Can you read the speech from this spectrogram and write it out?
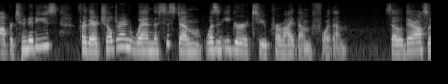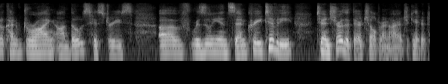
opportunities for their children when the system wasn't eager to provide them for them. So they're also kind of drawing on those histories of resilience and creativity to ensure that their children are educated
